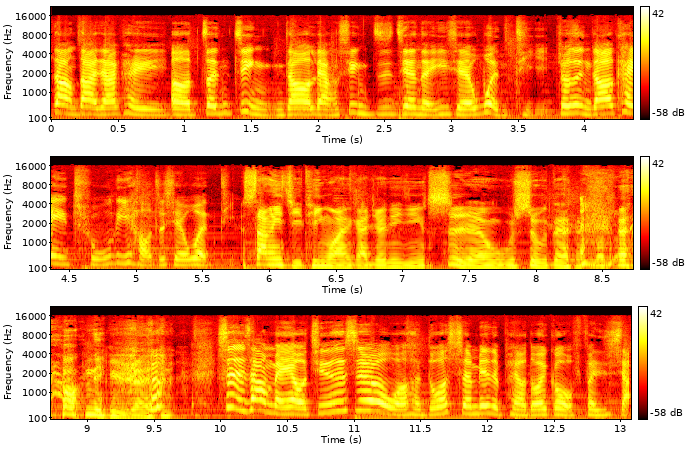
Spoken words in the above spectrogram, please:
让大家可以呃增进，你知道两性之间的一些问题，就是你知道可以处理好这些问题。上一集听完，感觉你已经世人无数的 女人。事实上没有，其实是因为我很多身边的朋友都会跟我分享，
